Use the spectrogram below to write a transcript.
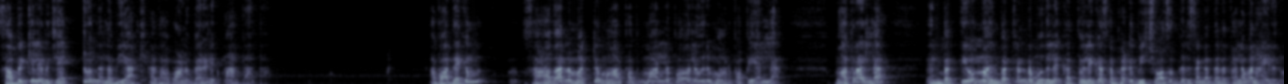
സഭയ്ക്ക് ലഭിച്ച ഏറ്റവും നല്ല വ്യാഖ്യാതാവാണ് ബെനഡിക് മാർപ്പാപ്പ. അപ്പോൾ അദ്ദേഹം സാധാരണ മറ്റ് മാർപ്പാപ്പമാരിലെ പോലെ ഒരു മാർപ്പാപ്പയല്ല. മാത്രമല്ല എൺപത്തി ഒന്ന് എൺപത്തിരണ്ട് മുതൽ കത്തോലിക്ക സഭയുടെ വിശ്വാസ തിരുസംഘത്തിന്റെ തലവനായിരുന്നു.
